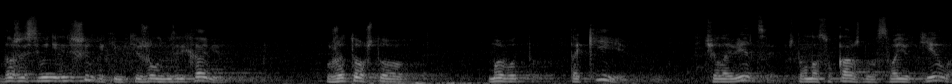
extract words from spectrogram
даже если мы не грешим какими-то тяжелыми грехами, уже то, что мы вот такие человецы, что у нас у каждого свое тело,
